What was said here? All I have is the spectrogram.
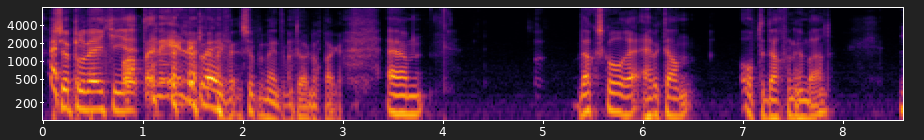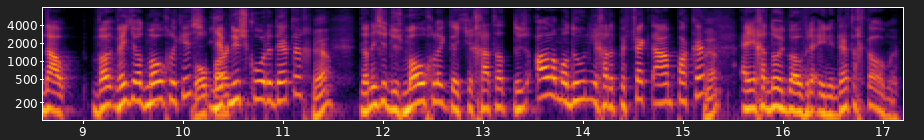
Supplementje. je- Wat een heerlijk leven. Supplementen moet ik ook nog pakken. Ehm, welke score heb ik dan op de dag van Unbound? Nou, weet je wat mogelijk is? Ballpark. Je hebt nu score 30. Ja? Dan is het dus mogelijk dat je gaat dat dus allemaal doen. Je gaat het perfect aanpakken. Ja. En je gaat nooit boven de 31 komen.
